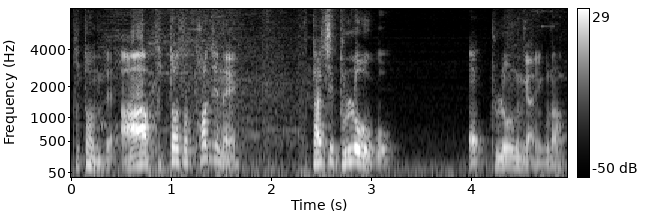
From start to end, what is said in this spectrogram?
붙었는데? 아 붙어서 터지네. 다시 불러오고. 어? 불러오는 게 아니구나?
